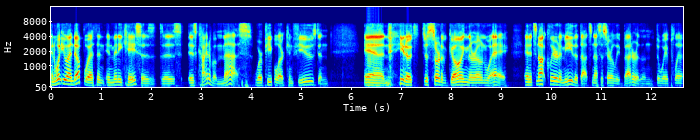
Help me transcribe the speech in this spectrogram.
and what you end up with in, in many cases is is kind of a mess where people are confused and and you know it's just sort of going their own way. And it's not clear to me that that's necessarily better than the way plato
